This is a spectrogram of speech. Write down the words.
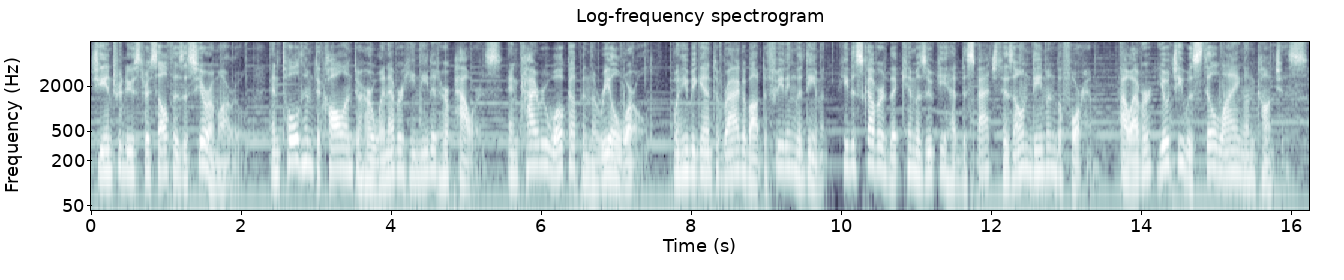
She introduced herself as Asuramaru and told him to call unto her whenever he needed her powers, and Kairu woke up in the real world. When he began to brag about defeating the demon, he discovered that Kimizuki had dispatched his own demon before him. However, Yochi was still lying unconscious.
